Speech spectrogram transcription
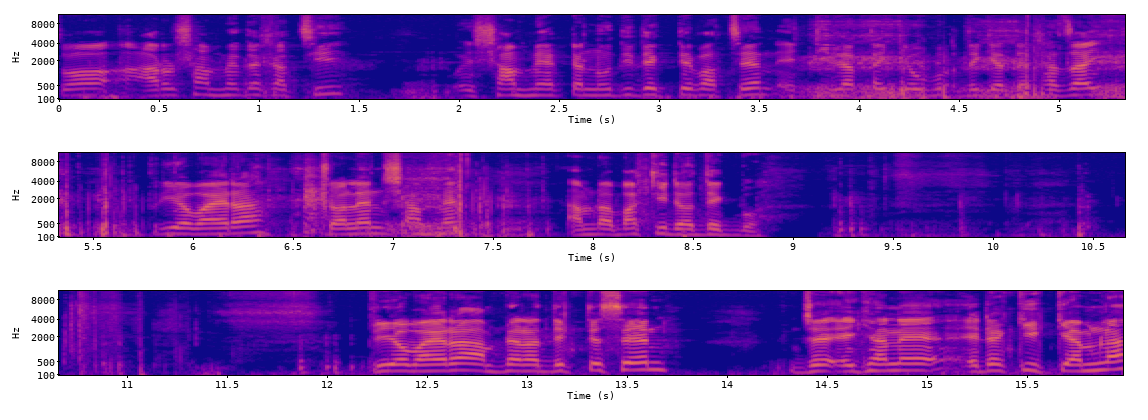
তো আরও সামনে দেখাচ্ছি। ওই সামনে একটা নদী দেখতে পাচ্ছেন। এই টিলা থেকে উপর থেকে দেখা যায়। প্রিয় ভাইরা, চলেন সামনে। আমরা বাকিটাও দেখব। প্রিয় ভাইরা, আপনারা দেখতেছেন যে এখানে এটা কি ক্যাম্প না?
